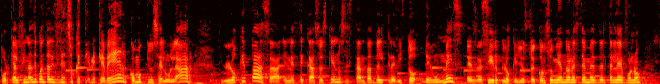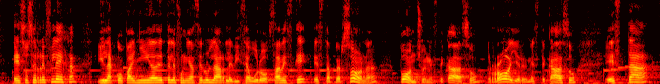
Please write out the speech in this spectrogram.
porque al final de cuentas dices, ¿eso qué tiene que ver? ¿Cómo que un celular? Lo que pasa en este caso es que nos están dando el crédito de un mes, es decir, lo que yo estoy consumiendo en este mes del teléfono, eso se refleja y la compañía de telefonía celular le dice a Buró, ¿sabes qué? Esta persona, Poncho en este caso, Roger en este caso, está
